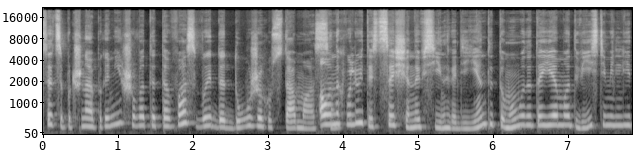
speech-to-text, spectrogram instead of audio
Все це починаю перемішувати, та у вас вийде дуже густа маса. Але не хвилюйтесь, це ще не всі інгредієнти, тому ми додаємо 200 мл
